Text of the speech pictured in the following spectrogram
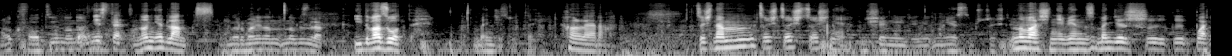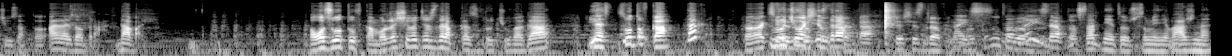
No kwoty, no, No no niestety, no nie dla nas. normalnie na nowy zdrapnik. I 2 złote. Będzie tutaj. Cholera. Coś nam, coś, coś, coś nie. Dzisiaj nie idzie, nie, nie jestem szczęśliwy. No właśnie, więc będziesz y, płacił za to, ale dobra, dawaj. O, złotówka, może się chociaż zdrabka zwróci, uwaga. Jest, złotówka, tak? Tak, Zwróciła się złotówka. zdrabka. Zwróciła się zdrabka. Nice. No to, no to No, no dobrze. i zdrabka ostatnie, to już w sumie nieważne.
